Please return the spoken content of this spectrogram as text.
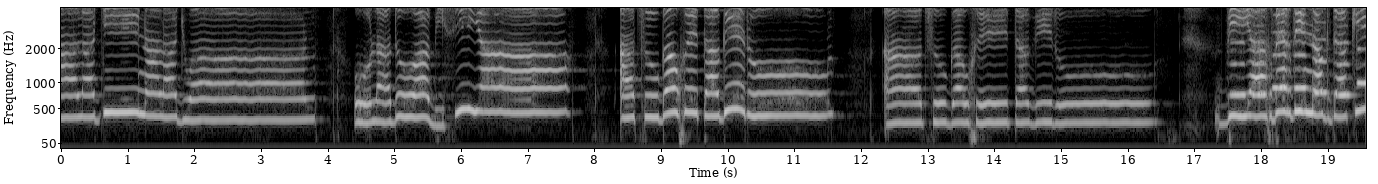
Ala din, ala joan Ola doa bizia Atzo gaujeta gero. Atzo gaujeta gero. Biak berdinok daki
